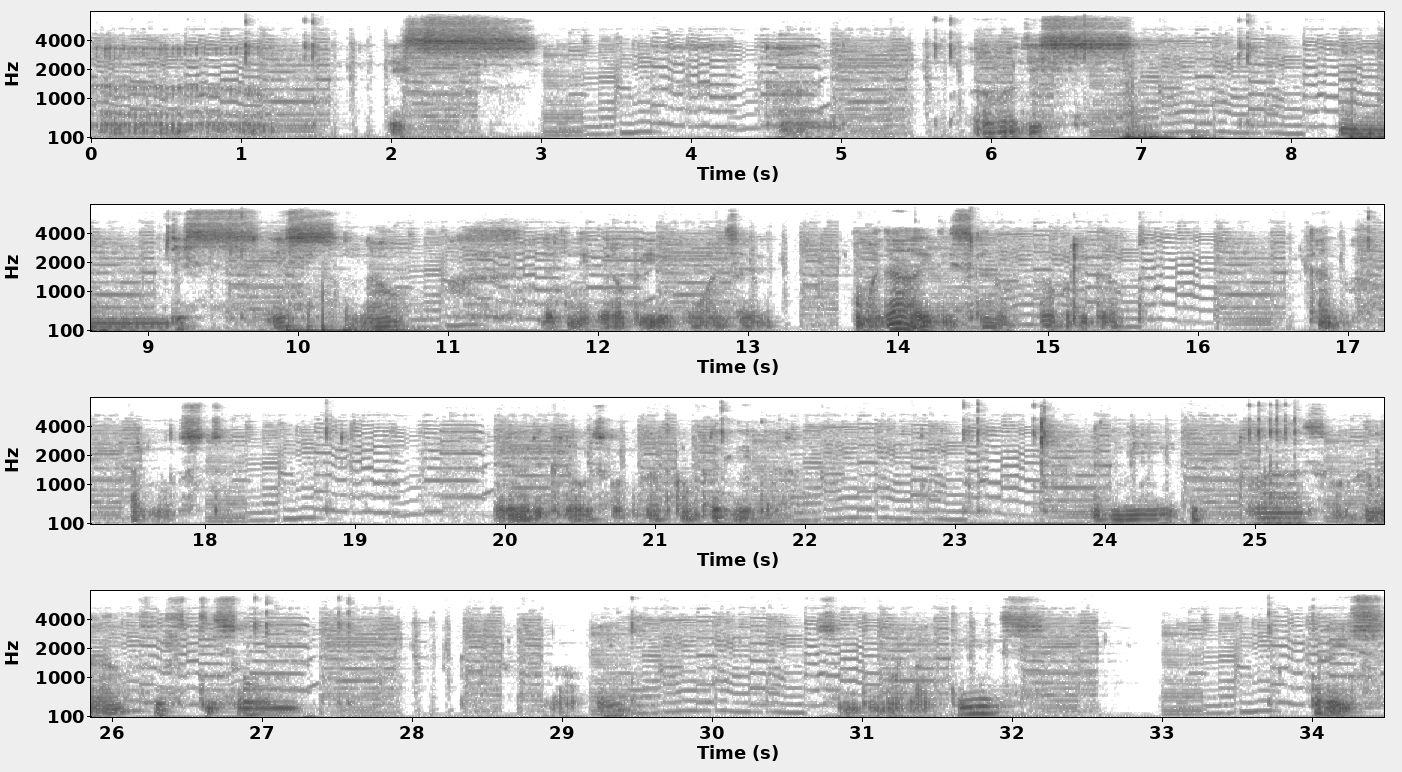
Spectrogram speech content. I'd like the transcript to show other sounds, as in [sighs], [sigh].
Uh, this. And properties. Mm, this is now. Let me crop it once I. Oh my god, it is kind of properly cropped. Kind of, almost. Very, very close, but not completely there. Let me, it was 150 soon. Okay. Something more like this. There is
